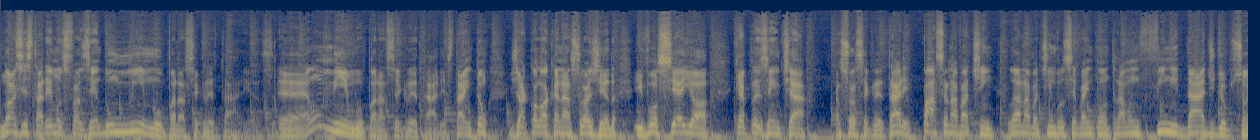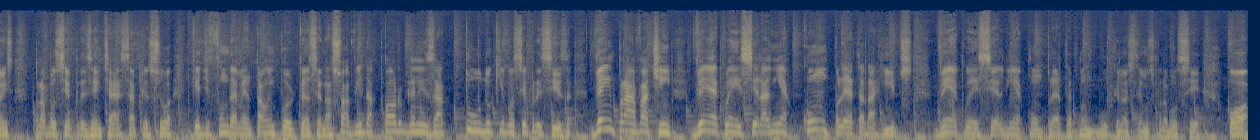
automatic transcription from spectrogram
nós estaremos fazendo um mimo para as secretárias. É, um mimo para as secretárias, tá? Então, já coloca na sua agenda. E você aí, ó, quer presentear a sua secretária? Passa na Vatim. Lá na Vatim você vai encontrar uma infinidade de opções para você presentear essa pessoa que é de fundamental importância na sua vida para organizar tudo o que você precisa. Vem para a Vatim, venha conhecer a linha completa da Hits, venha conhecer a linha completa Bambu que nós temos para você. Ó,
